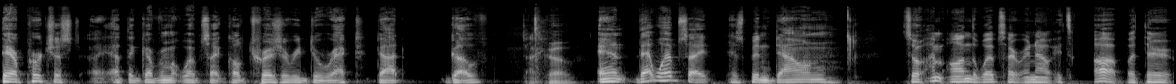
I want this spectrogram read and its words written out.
they are purchased at the government website called TreasuryDirect.gov, .gov. and that website has been down So I'm on the website right now. It's up, but there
